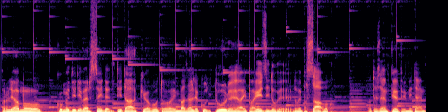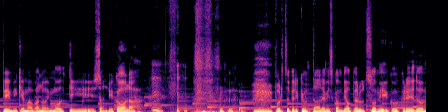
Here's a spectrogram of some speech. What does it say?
Parliamo come di diverse identità che ho avuto in base alle culture e ai paesi dove, dove passavo. Ad esempio, ai primi tempi mi chiamavano in molti San Nicola. Mm. Forse perché un tale mi scambiò per un suo amico, credo.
